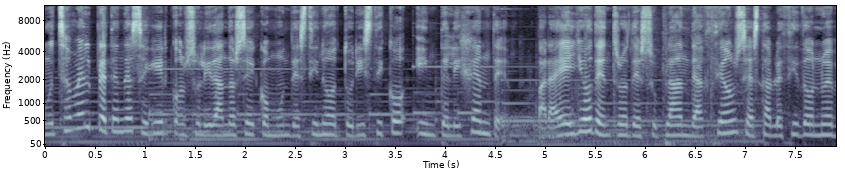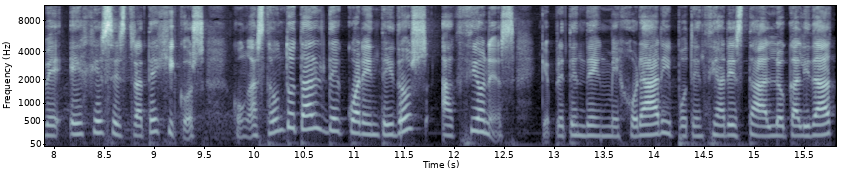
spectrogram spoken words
Muchamel pretende seguir consolidándose como un destino turístico inteligente. Para ello, dentro de su plan de acción se ha establecido nueve ejes estratégicos, con hasta un total de 42 acciones que pretenden mejorar y potenciar esta localidad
